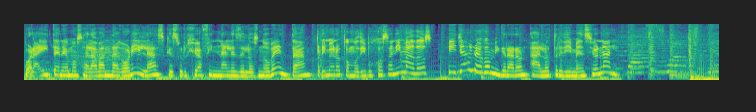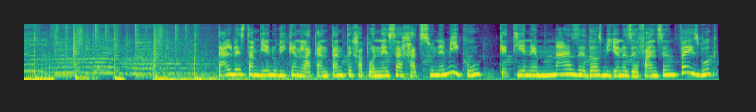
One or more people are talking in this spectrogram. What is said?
Por ahí tenemos a la banda Gorilas, que surgió a finales de los 90, primero como dibujos animados y ya luego migraron a lo tridimensional. Tal vez también ubiquen a la cantante japonesa Hatsune Miku, que tiene más de 2 millones de fans en Facebook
